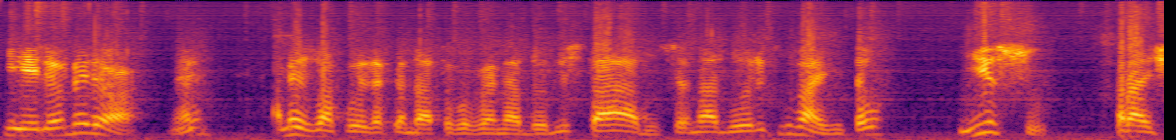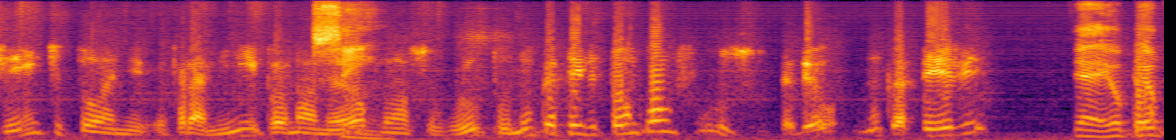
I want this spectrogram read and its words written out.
que ele é o melhor, né? A mesma coisa candidato a governador do estado, senador e tudo mais. Então, isso, para a gente, Tony, para mim, para o Manuel, para o nosso grupo, nunca teve tão confuso, entendeu? Nunca teve é, eu, eu,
